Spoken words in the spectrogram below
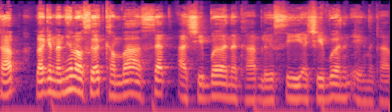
ครับหลังจากนั้นให้เราเซิร์ชคำว่า Z Achiever นะครับ หรือ C Achiever นั่นเองนะครับ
